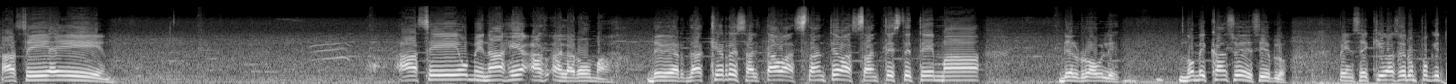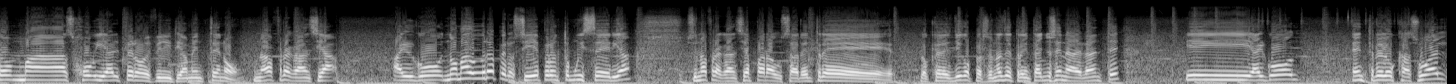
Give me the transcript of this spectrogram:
hace... Eh, hace homenaje al aroma. De verdad que resalta bastante, bastante este tema del roble. No me canso de decirlo. Pensé que iba a ser un poquito más jovial, pero definitivamente no. Una fragancia algo no madura, pero sí de pronto muy seria. Es una fragancia para usar entre lo que les digo, personas de 30 años en adelante y algo entre lo casual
